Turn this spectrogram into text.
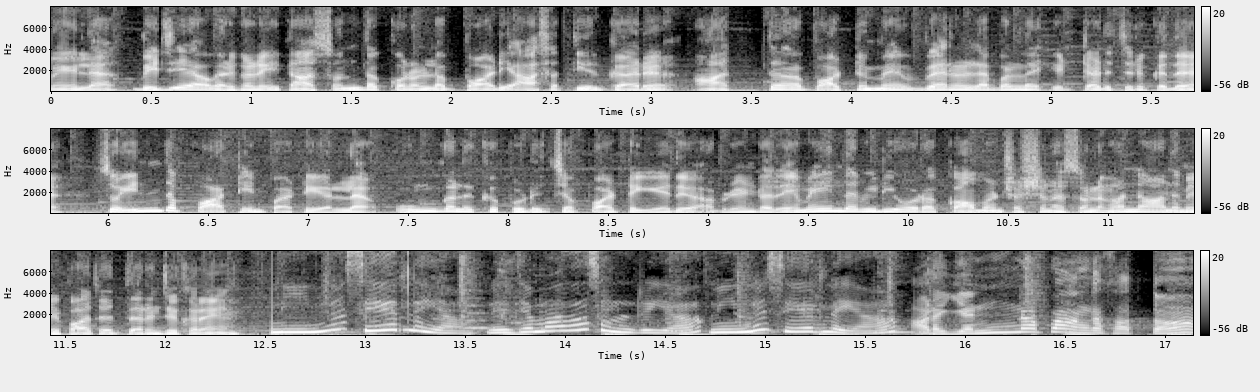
மேல விஜய் அவர்களை தான் சொந்த குரல்ல பாடி அசத்தியிருக்காரு அத்தனை பாட்டுமே வேற லெவல்ல ஹிட் அடிச்சிருக்குது. ஸோ இந்த பாட்டின் பட்டியலில் உங்களுக்கு பிடிச்ச பாட்டு எது அப்படின்றதையுமே இந்த வீடியோட காமெண்ட் செஷனை சொல்லுங்க. நானுமே பார்த்து தெரிஞ்சுக்கிறேன். நிஜமா தான் சொல்றியா? நீ இன்னும் சேரலையா? அட என்னப்பா அங்க சத்தம்?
